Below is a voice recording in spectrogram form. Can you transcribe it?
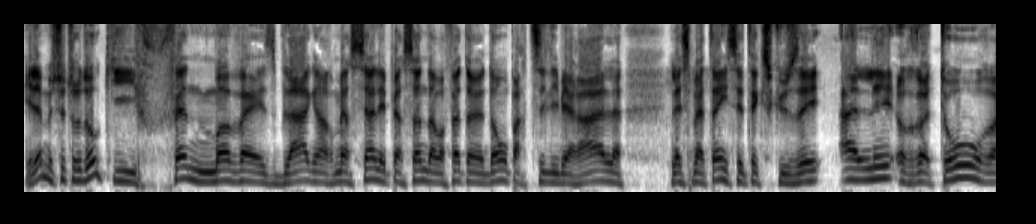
Et là, M. Trudeau qui fait une mauvaise blague en remerciant les personnes d'avoir fait un don au Parti libéral. Là, ce matin, il s'est excusé. Aller-retour.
